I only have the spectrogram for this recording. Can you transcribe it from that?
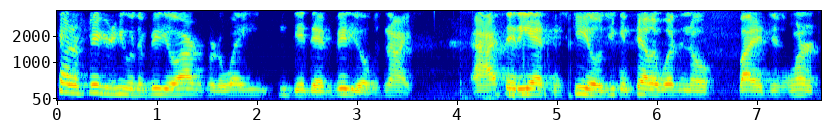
kind of figured he was a videographer. The way he, he did that video was nice. I said he had some skills. You can tell it wasn't nobody that just learned.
